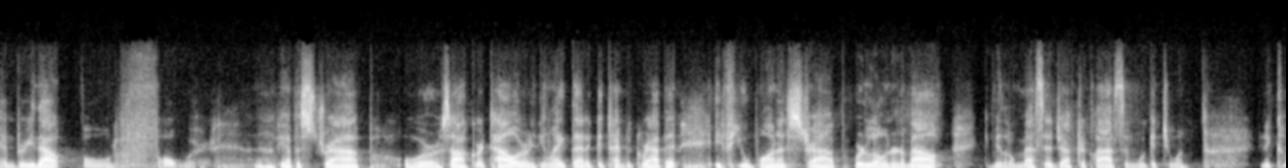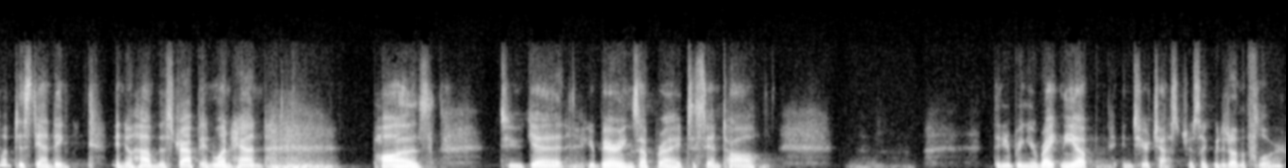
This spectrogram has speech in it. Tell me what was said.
And breathe out, fold forward. If you have a strap or a sock or a towel or anything like that, a good time to grab it. If you want a strap, we're loaning them out. Give me a little message after class and we'll get you one. To come up to standing and you'll have the strap in one hand. Pause to get your bearings upright, to stand tall. Then you bring your right knee up into your chest, just like we did on the floor.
